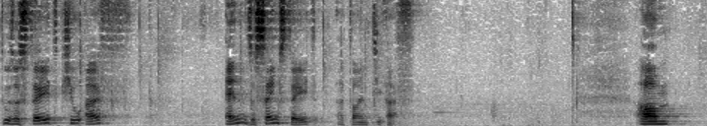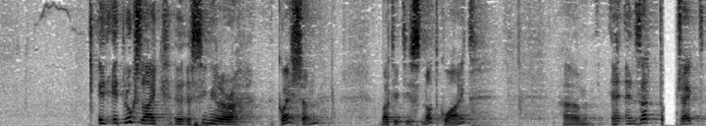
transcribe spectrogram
to the state qf and the same state at time tf. Um, it, it, looks like a, a similar question, but it is not quite. Um, and, and, that object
